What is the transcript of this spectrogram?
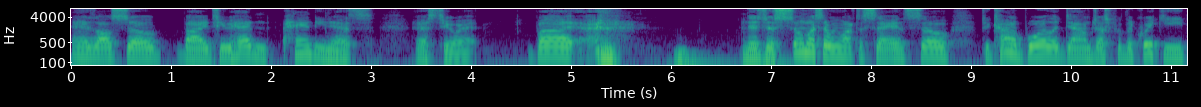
and is also by two head handiness as to it. But there's just so much that we want to say, and so to kind of boil it down just for the quickie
